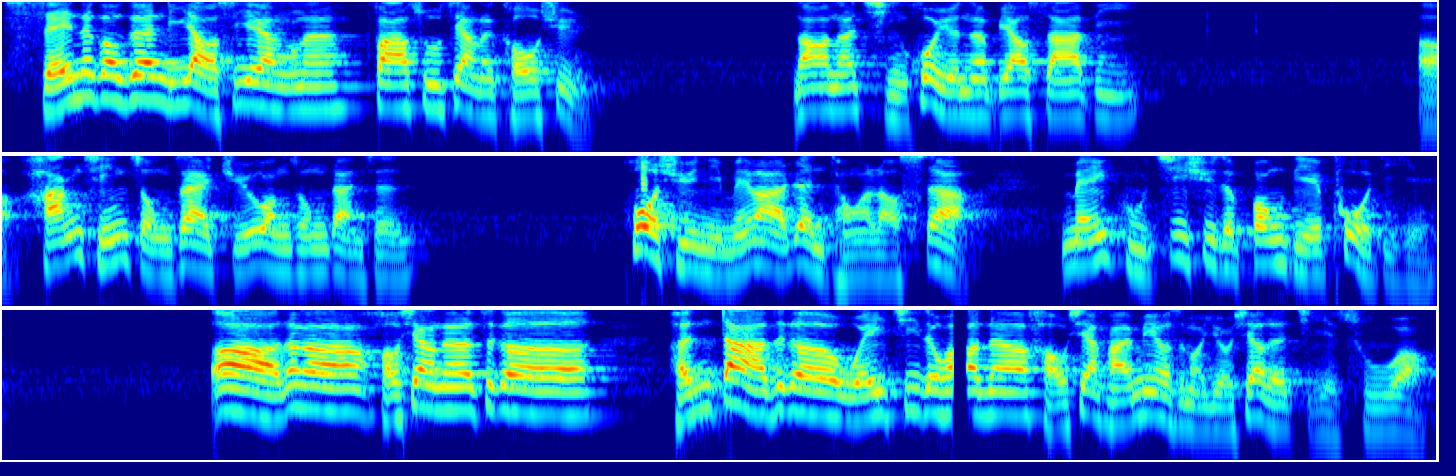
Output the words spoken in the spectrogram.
谁能够跟李老师一样呢，发出这样的口讯，然后呢，请会员呢不要杀低，啊，行情总在绝望中诞生。或许你没办法认同啊，老师啊，美股继续的崩跌破底，啊，那个好像呢，这个恒大这个危机的话呢，好像还没有什么有效的解除哦。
